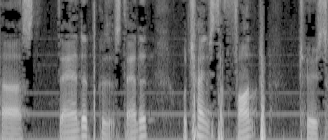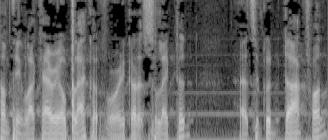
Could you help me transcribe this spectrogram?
uh, standard because it's standard. We'll change the font to something like Arial Black. I've already got it selected. It's a good dark font.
